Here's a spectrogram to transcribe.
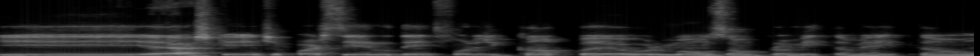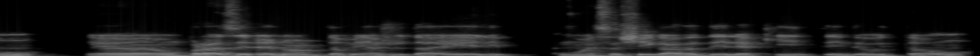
E é, acho que a gente é parceiro dentro e fora de campo, é o irmãozão para mim também, então é um prazer enorme também ajudar ele com essa chegada dele aqui, entendeu? Então,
